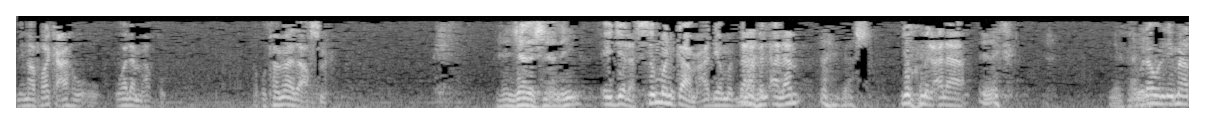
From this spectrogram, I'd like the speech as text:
من الركعة ولم أقوم أقول فماذا أصنع؟ جلس يعني؟ إي جلس. ثم قام عاد يوم ذهب الألم يكمل على ولو الإمام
